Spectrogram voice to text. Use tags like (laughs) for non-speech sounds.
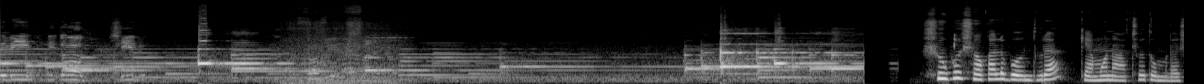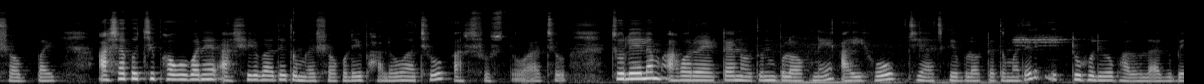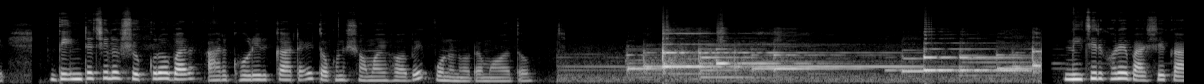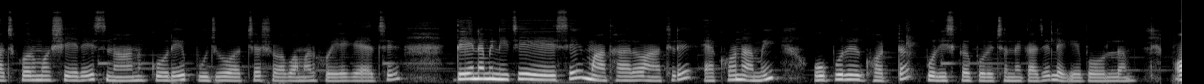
দেবী উন্নীত শির। শুভ সকাল বন্ধুরা, কেমন আছো তোমরা সবাই? আশা করছি ভগবানের আশীর্বাদে তোমরা সকলেই ভালো আছো আর সুস্থ আছো। চলে এলাম আবারও একটা নতুন ব্লগ নিয়ে। আই হোপ যে আজকের ব্লগটা তোমাদের একটু হলেও ভালো লাগবে। দিনটা ছিল শুক্রবার আর ঘড়ির কাটায় তখন সময় হবে পনেরোটা মতো। নিচের ঘরে বাসে কাজকর্ম সেরে স্নান করে পুজো অর্চা সব আমার হয়ে গেছে। দেন আমি নিচে এসে মাথা আরও আঁচড়ে এখন আমি ওপরের ঘরটা পরিষ্কার পরিচ্ছন্ন কাজে লেগে পড়লাম।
